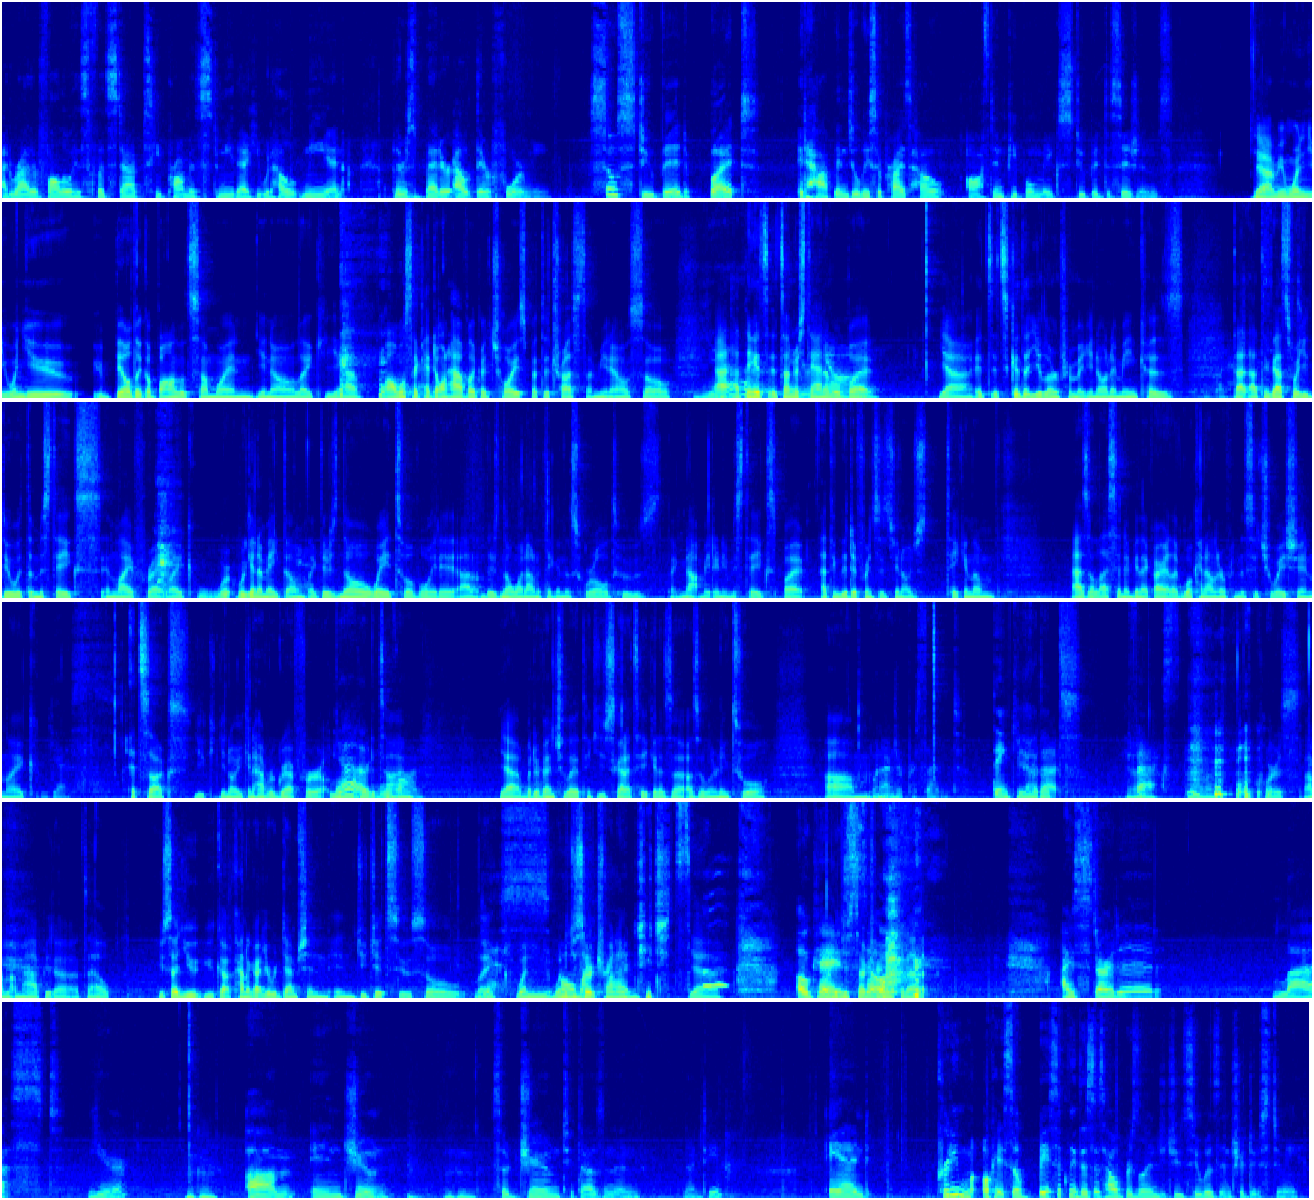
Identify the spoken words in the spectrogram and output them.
I'd rather follow his footsteps. He promised me that he would help me, and there's better out there for me. So stupid, but it happens. You'll be surprised how often people make stupid decisions. Yeah, I mean when you when you build like a bond with someone, you know, like you have almost like I don't have like a choice but to trust them, you know. So yeah, I think it's- it's understandable, but yeah, it's it's good that you learn from it. You know what I mean? Because that I think that's what you do with the mistakes in life, right? Like we're we're gonna make them. Yeah. Like there's no way to avoid it. I don't, there's no one I don't think in this world who's like not made any mistakes. But I think the difference is you know just taking them as a lesson and being like, all right, like what can I learn from this situation? Like. It sucks. You c- you know you can have regret for a long yeah, period of time. on. Yeah, but eventually I think you just gotta take it as a as a learning tool. Um, 100%. Thank you yeah, for that. that's yeah. Facts. Yeah, of course. I'm, I'm happy to, to help. You said you, you got kind of got your redemption in jujitsu. So like yes. when when did Oh you start God, training? jiu-jitsu. Yeah. Okay. when did you start so training for that? I started last year mm-hmm. um, in June. Mm-hmm. So June 2019. And pretty much, okay, so basically, this is how Brazilian Jiu Jitsu was introduced to me.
